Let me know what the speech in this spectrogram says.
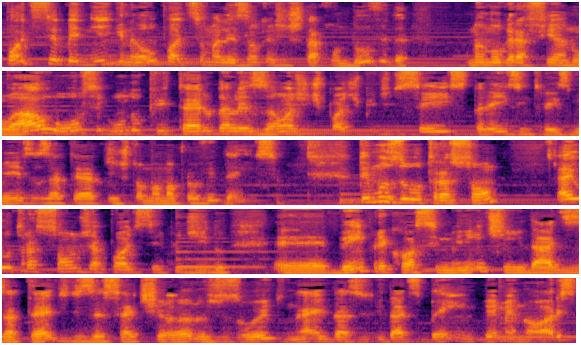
pode ser benigna ou pode ser uma lesão que a gente está com dúvida, mamografia anual ou segundo o critério da lesão, a gente pode pedir de seis, três em três meses até a gente tomar uma providência. Temos o ultrassom, Aí o ultrassom já pode ser pedido é, bem precocemente, em idades até de 17 anos, 18, né? Idades, idades bem, bem menores.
